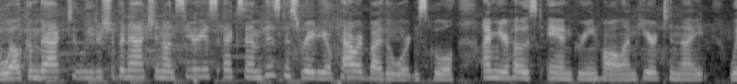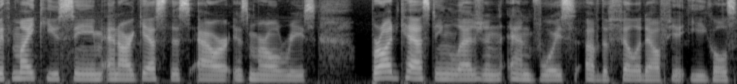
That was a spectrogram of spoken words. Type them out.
Welcome back to Leadership in Action on Sirius XM Business Radio, powered by the Wharton School. I'm your host, Anne Greenhall. I'm here tonight with Mike Useem, and our guest this hour is Merle Reese, broadcasting legend and voice of the Philadelphia Eagles.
